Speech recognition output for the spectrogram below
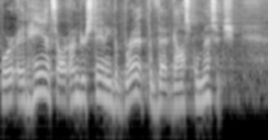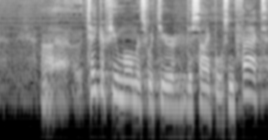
or enhance our understanding the breadth of that gospel message? Uh, take a few moments with your disciples. In fact,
